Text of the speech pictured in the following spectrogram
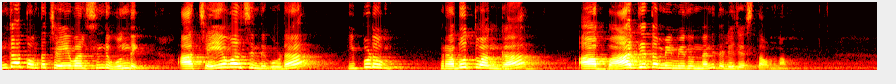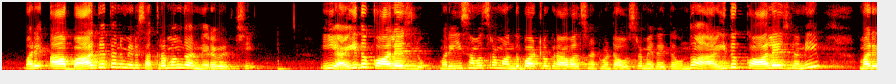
ఇంకా కొంత చేయవలసింది ఉంది. ఆ చేయవలసింది కూడా ఇప్పుడు ప్రభుత్వంగా ఆ బాధ్యత మీ మీద ఉందని తెలియజేస్తా ఉన్నాం. మరి ఆ బాధ్యతను మీరు సక్రమంగా నెరవేర్చి ఈ ఐదు కాలేజీలు మరి ఈ సంవత్సరం అందుబాటులోకి రావాల్సినటువంటి అవసరం ఏదైతే ఉందో ఆ ఐదు కాలేజీలని మరి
